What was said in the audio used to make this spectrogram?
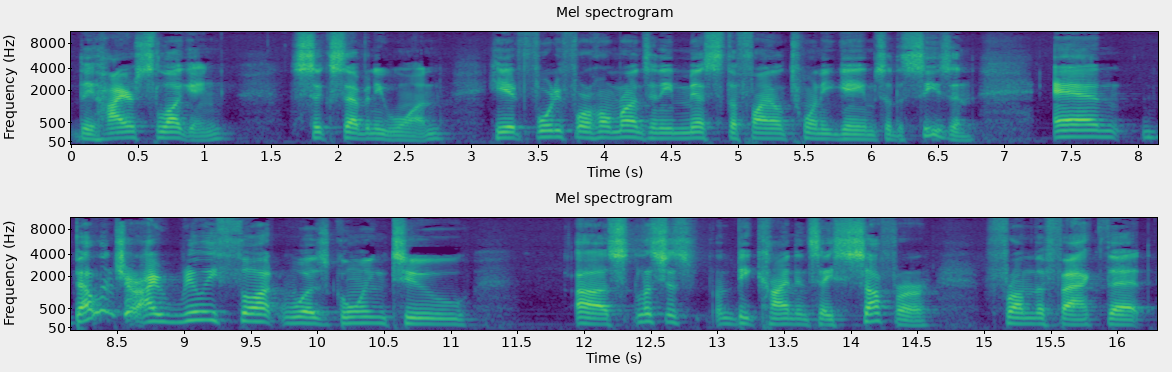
the higher slugging, 671. He had 44 home runs and he missed the final 20 games of the season. And Bellinger, I really thought was going to, uh, let's just be kind and say, suffer from the fact that,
